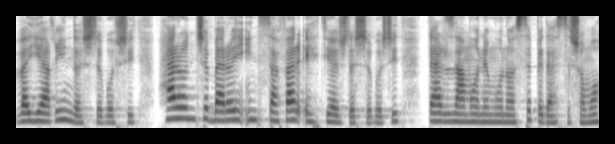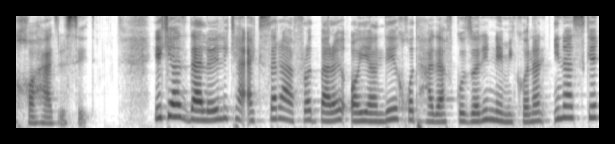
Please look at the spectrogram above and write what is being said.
و یقین داشته باشید. هر آنچه برای این سفر احتیاج داشته باشید در زمان مناسب به دست شما خواهد رسید. یکی از دلایلی که اکثر افراد برای آینده خود هدف گذاری نمی کنند این است که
